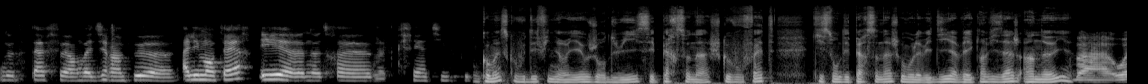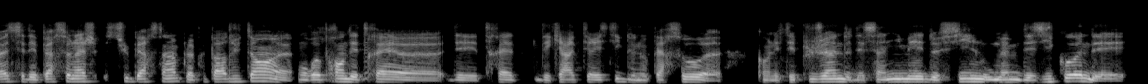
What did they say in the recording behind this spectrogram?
notre taf, on va dire, un peu euh, alimentaire et euh, notre, euh, notre créativité. Comment est-ce que vous définiriez aujourd'hui ces personnages que vous faites, qui sont des personnages, comme vous l'avez dit, avec un visage, un œil? Bah ouais, c'est des personnages super simples. La plupart du temps, on reprend des traits, des traits, des caractéristiques de nos persos quand on était plus jeune, de dessins animés, de films ou même des icônes, des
